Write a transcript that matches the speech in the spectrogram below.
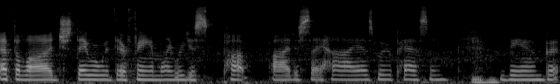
at the lodge. They were with their family. We just popped by to say hi as we were passing Mm-hmm. them, but.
